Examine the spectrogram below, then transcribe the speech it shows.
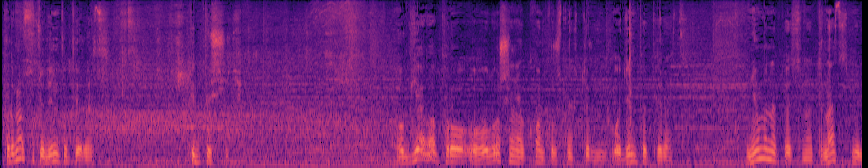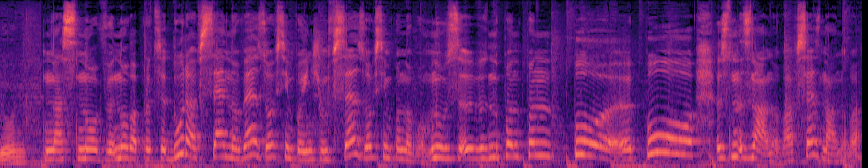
Приносить один папірець. Підпишіть. Об'ява про оголошення конкурсних торгів. Один папірець. В ньому написано 13 мільйонів. У нас нов, нова процедура, все нове, зовсім по-іншому, все зовсім по-новому. Ну, з- ну, по, по, по, по знанова, все знанова.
